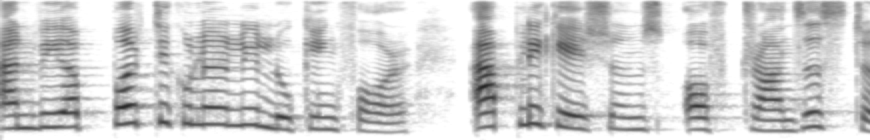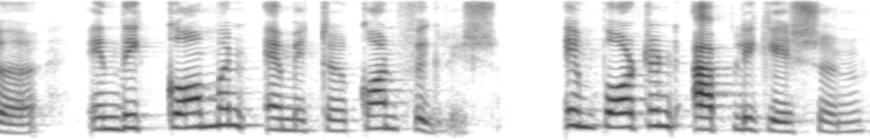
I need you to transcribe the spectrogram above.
and we are particularly looking for applications of transistor in the common emitter configuration. Important application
